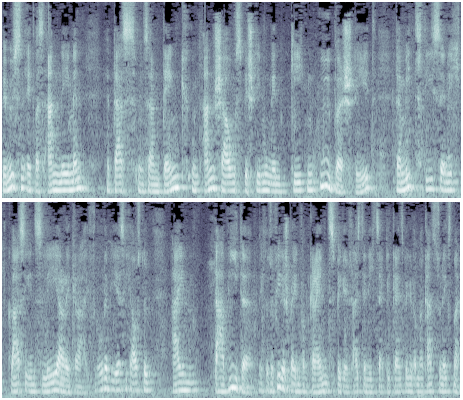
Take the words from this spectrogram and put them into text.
wir müssen etwas annehmen, das unseren Denk- und Anschauungsbestimmungen gegenübersteht, damit diese nicht quasi ins Leere greifen. Oder wie er sich ausdrückt, ein da wieder. Nicht? Also viele sprechen von Grenzbegriff, heißt ja nichts eigentlich Grenzbegriff, aber man kann es zunächst mal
